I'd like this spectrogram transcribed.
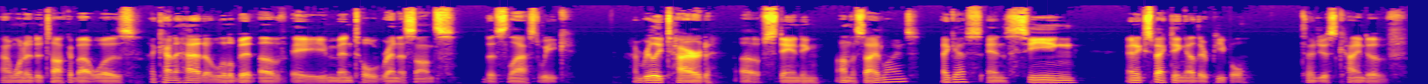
I wanted to talk about was I kind of had a little bit of a mental renaissance this last week. I'm really tired of standing on the sidelines, I guess, and seeing and expecting other people to just kind of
